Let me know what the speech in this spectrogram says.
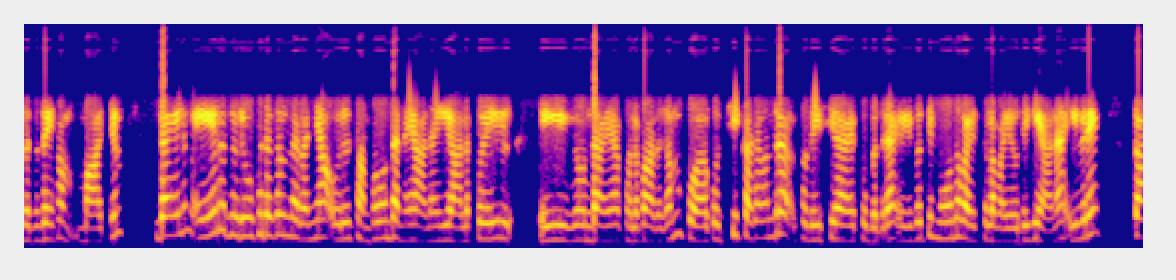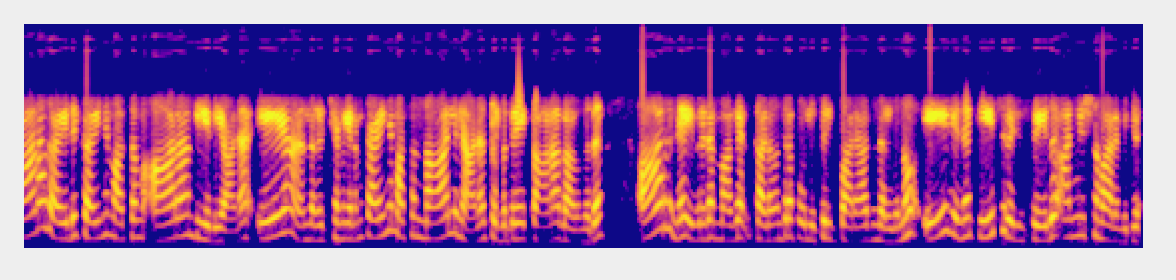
മൃതദേഹം മാറ്റും. എന്തായാലും ഏറെ ദുരൂഹതകൾ നിറഞ്ഞ ഒരു സംഭവം തന്നെയാണ് ഈ ആലപ്പുഴയിൽ ഈ ഉണ്ടായ കൊലപാതകം കൊച്ചി കടവന്ത്ര സ്വദേശിയായ സുഭദ്ര എഴുപത്തിമൂന്ന് വയസ്സുള്ള വയോധികയാണ്. ഇവരെ കാണാതായത് കഴിഞ്ഞ മാസം ആറാം തീയതിയാണ്. ഏഴ് ക്ഷമിക്കണം കഴിഞ്ഞ മാസം നാലിനാണ് സുഭദ്രയെ കാണാതാവുന്നത്. ആറിന് ഇവരുടെ മകൻ കടവന്ത്ര പോലീസിൽ പരാതി നൽകുന്നു. ഏഴിന് കേസ് രജിസ്റ്റർ ചെയ്ത് അന്വേഷണം ആരംഭിച്ചു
